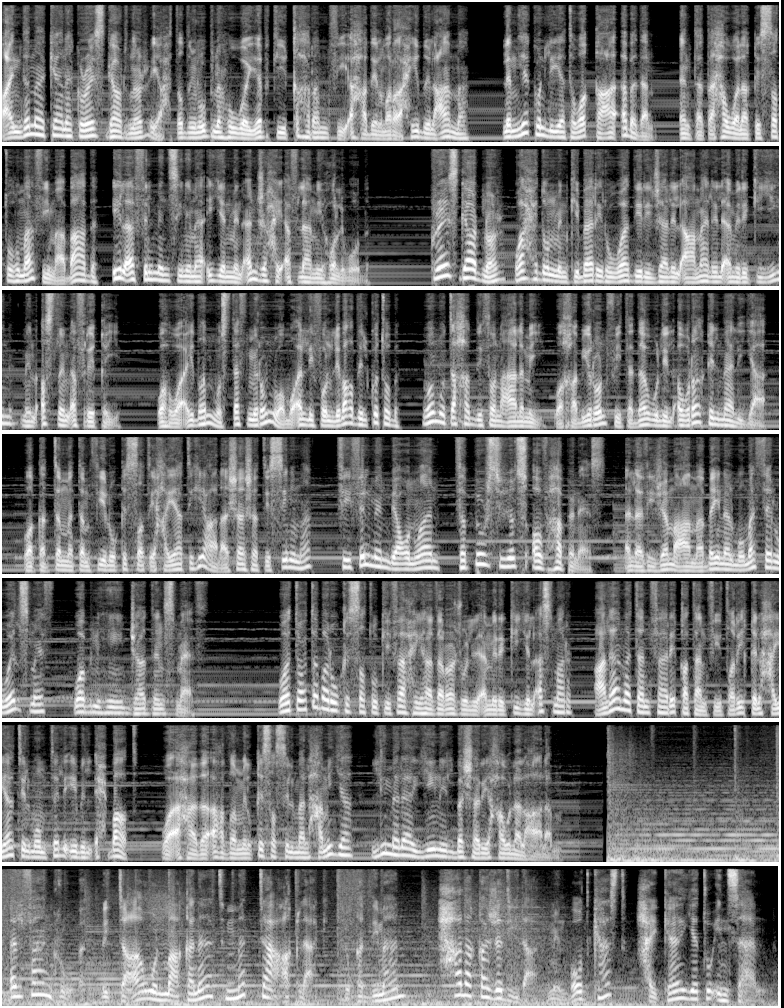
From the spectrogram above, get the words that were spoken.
عندما كان كريس جاردنر يحتضن ابنه ويبكي قهرا في أحد المراحيض العامة لم يكن ليتوقع أبدا أن تتحول قصتهما فيما بعد إلى فيلم سينمائي من أنجح أفلام هوليوود. كريس جاردنر واحد من كبار رواد رجال الأعمال الأمريكيين من أصل أفريقي وهو أيضا مستثمر ومؤلف لبعض الكتب ومتحدث عالمي وخبير في تداول الأوراق المالية. وقد تم تمثيل قصة حياته على شاشة السينما في فيلم بعنوان The Pursuits of Happiness. الذي جمع ما بين الممثل ويل سميث وابنه جادن سميث. وتعتبر قصة كفاح هذا الرجل الأمريكي الأسمر علامة فارقة في طريق الحياة الممتلئ بالإحباط وأحد أعظم القصص الملحمية لملايين البشر حول العالم. الفان جروب بالتعاون مع قناة متع عقلك يقدمان حلقة جديدة من بودكاست حكاية إنسان.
